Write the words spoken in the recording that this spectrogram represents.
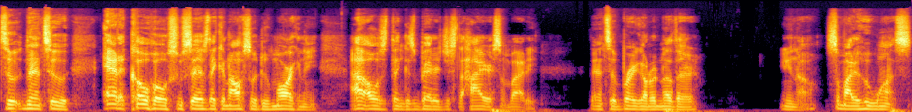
To, than to add a co-host who says they can also do marketing. I always think it's better just to hire somebody than to bring on another, you know, somebody who wants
